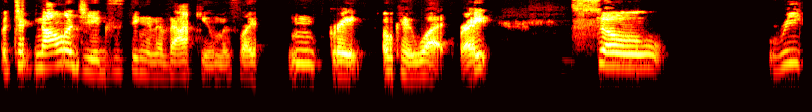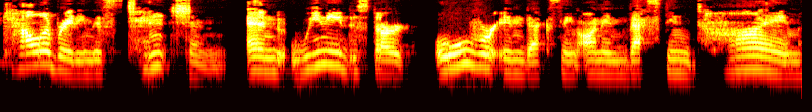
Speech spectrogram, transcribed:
But technology existing in a vacuum is like, mm, great, okay, what, right? So recalibrating this tension, and we need to start over indexing on investing time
